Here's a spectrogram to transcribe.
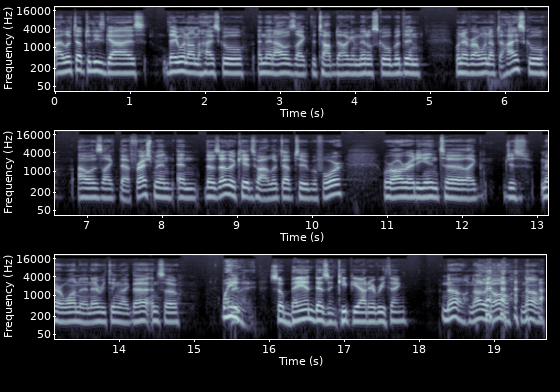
I looked up to these guys. They went on to high school and then I was like the top dog in middle school, but then whenever I went up to high school, I was like the freshman and those other kids who I looked up to before were already into like just marijuana and everything like that. And so Wait a minute. So band doesn't keep you out of everything? no, not at all. No.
